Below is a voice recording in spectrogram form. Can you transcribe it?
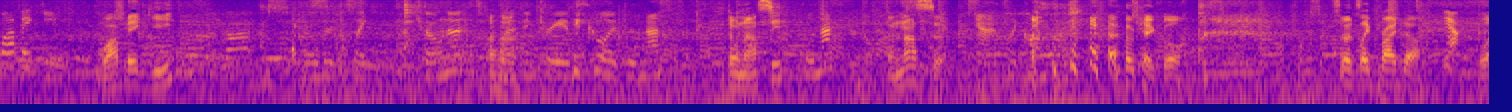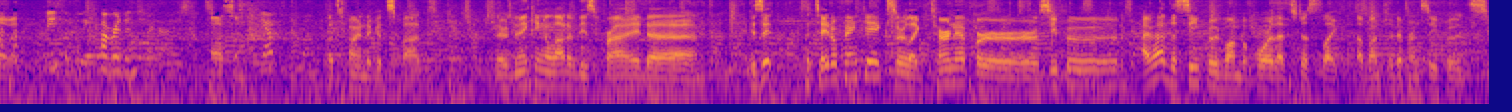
Kwabegi. Wabegi. It's like donuts, Uh-huh. but in Korea they call it. Donasi? Donasu. Donasu. Yeah, it's like okay, cool. So it's like fried dough. yeah. Love it. Basically covered in sugar. Awesome. Yep. Let's find a good spot. They're making a lot of these fried. Uh, is it potato pancakes or like turnip or seafood? I've had the seafood one before. That's just like a bunch of different seafoods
